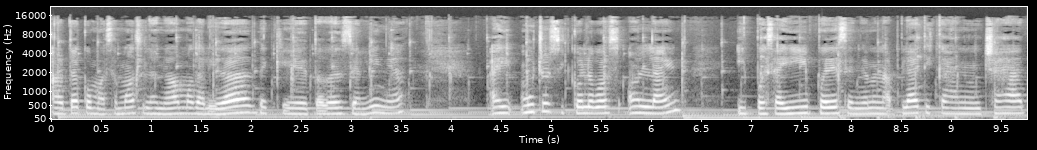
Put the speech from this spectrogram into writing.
Ahorita como hacemos la nueva modalidad de que todo es en línea, hay muchos psicólogos online y pues ahí puedes tener una plática en un chat.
